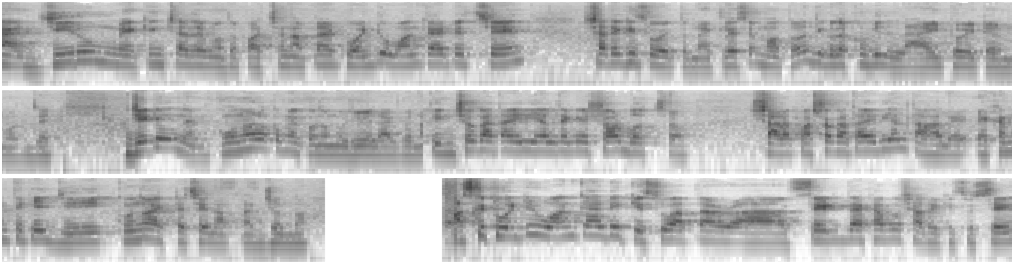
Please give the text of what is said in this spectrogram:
হ্যাঁ জিরো মেকিং চার্জের মতো পাচ্ছেন আপনারা। টোয়েন্টি ওয়ান ক্যারেটের চেন সাথে কিছু হইতো নেকলেসের মতো, যেগুলো খুবই লাইট ওয়েটের মধ্যে। যেটাই নেন, কোনো রকমের কোনো মজুরি লাগবে না। তিনশো কাতা এরিয়াল থেকে সর্বোচ্চ, সাড়ে পাঁচশো কাতা এরিয়াল তাহলে এখান থেকে যে কোনো একটা চেন আপনার জন্য। আজকে টোয়েন্টি ওয়ান ক্যারেটে কিছু আপনার সেট দেখাবো, সাথে কিছু চেন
